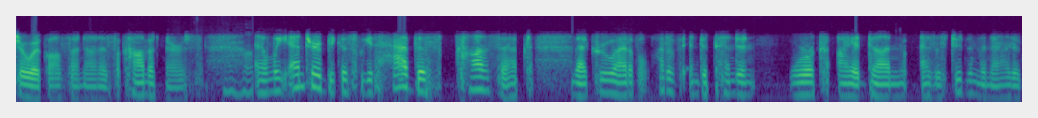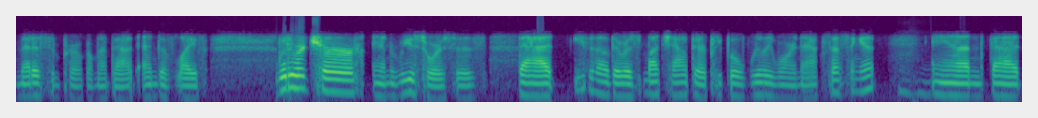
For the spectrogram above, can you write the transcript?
Czerwiec, also known as the comic nurse. Uh-huh. And we entered because we had had this concept that grew out of a lot of independent work I had done as a student in the narrative medicine program about end of life literature and resources that even though there was much out there, people really weren't accessing it, mm-hmm. and that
